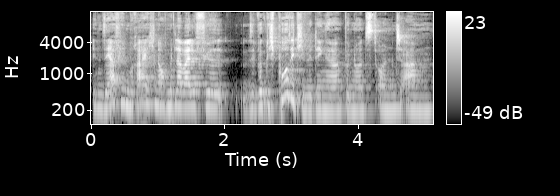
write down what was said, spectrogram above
in sehr vielen Bereichen auch mittlerweile für wirklich positive Dinge benutzt und ähm,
